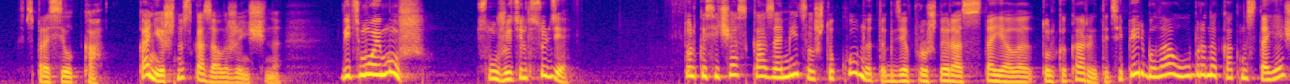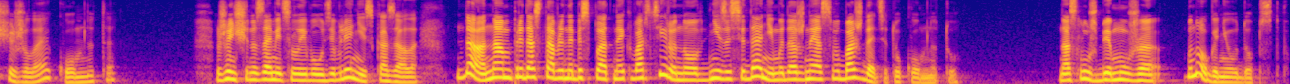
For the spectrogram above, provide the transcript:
— спросил К. «Конечно», — сказала женщина. «Ведь мой муж — служитель в суде». Только сейчас Ка заметил, что комната, где в прошлый раз стояла только корыта, теперь была убрана, как настоящая жилая комната. Женщина заметила его удивление и сказала, «Да, нам предоставлена бесплатная квартира, но в дни заседаний мы должны освобождать эту комнату». На службе мужа много неудобств.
